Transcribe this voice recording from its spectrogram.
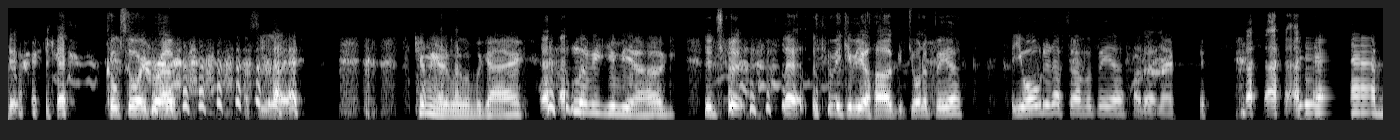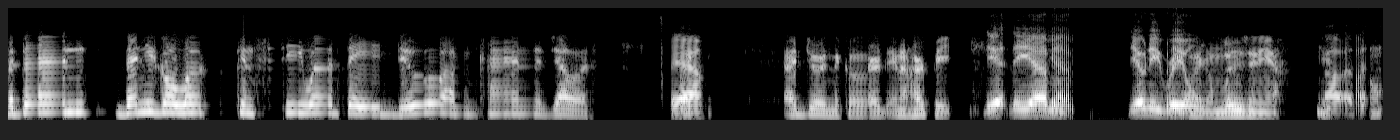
cool story, bro. I'll see you later. Come here, little guy. Let me give you a hug. You- let, let me give you a hug. Do you want a beer? Are you old enough to have a beer? I don't know. Yeah, but then then you go look and see what they do. I'm kind of jealous. yeah. I'd join the Coast Guard in a heartbeat. The the um the only I real think I'm losing you. Oh, I th-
